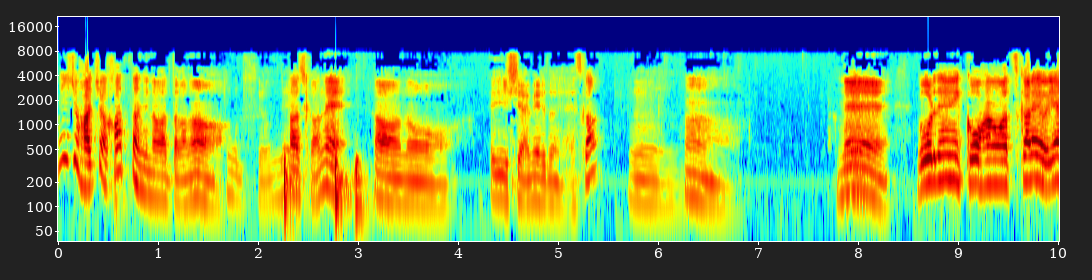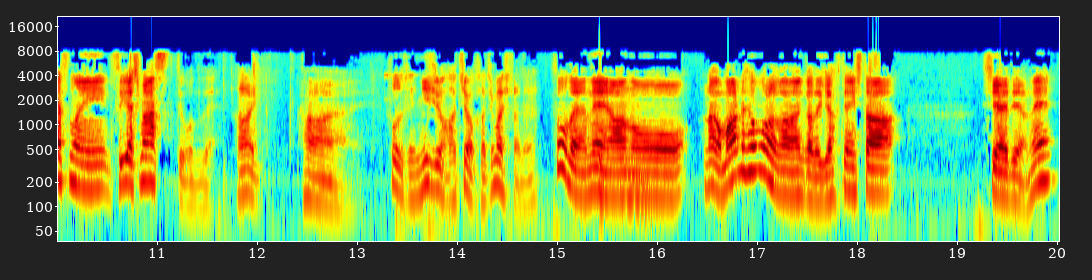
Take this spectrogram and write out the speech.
い。28は勝ったんじゃなかったかな？そうですよね。確かね、あの、いい試合見れたんじゃないですか？うん。うん。ねえ、ゴールデンウィーク後半は疲れを癒すのに費やしますってことで。はい。はい。そうですね、28は勝ちましたね。そうだよね、あの、なんか満塁ホームランかなんかで逆転した試合だよね。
